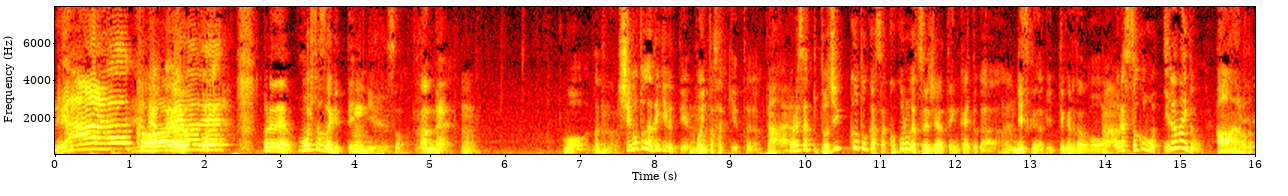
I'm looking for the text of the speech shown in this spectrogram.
いやー、これはね。俺ね、もう一つだけ言っていい、うんいいよそう。あのね、うん。もう、なんていうんだろう、仕事ができるっていうポイントさっき言ったじゃん。あはい。俺さっきドジっ子とかさ、心が通じ合う展開とか、うん。リス君が言ってくれたのを、あ俺そこもいらないと思うんだよ。ああ、なるほど。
